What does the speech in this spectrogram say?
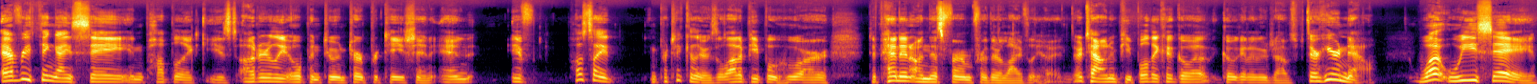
everything I say in public is utterly open to interpretation. And if Postlight in particular is a lot of people who are dependent on this firm for their livelihood. They're talented people. They could go out, go get other jobs, but they're here now. What we say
